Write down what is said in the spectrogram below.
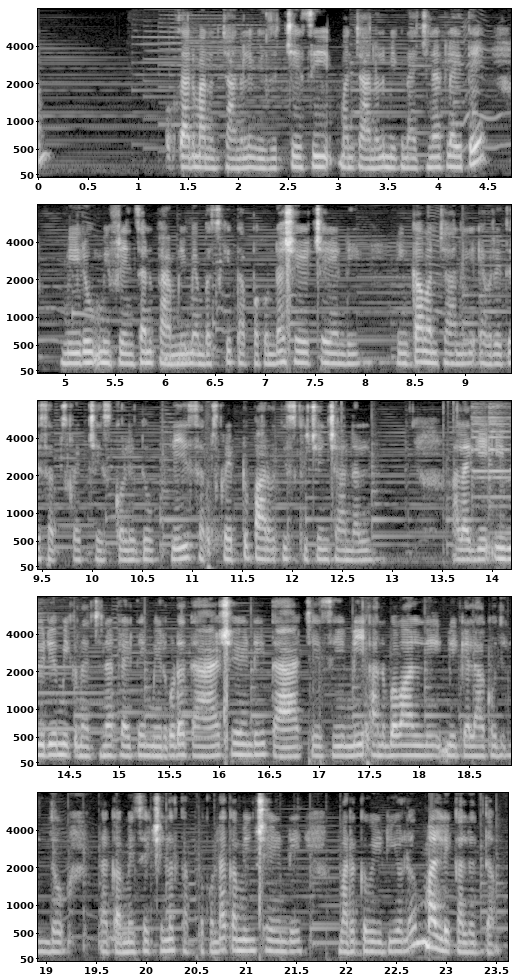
ఒకసారి మన ఛానల్ని విజిట్ చేసి మన ఛానల్ మీకు నచ్చినట్లయితే మీరు మీ ఫ్రెండ్స్ అండ్ ఫ్యామిలీ మెంబర్స్కి తప్పకుండా షేర్ చేయండి. ఇంకా మన ఛానల్ ఎవరైతే సబ్స్క్రైబ్ చేసుకోలేదు please subscribe to Parvati's kitchen channel అలాగే ఈ వీడియో మీకు నచ్చినట్లయితే మీరు కూడా తయారు చేయండి. తయారు చేసి మీ అనుభవాల్ని మీకు ఎలా కుదిరిందో నా కమెంట్ సెక్షన్లో తప్పకుండా కమెంట్ చేయండి. మరొక వీడియోలో మళ్ళీ కలుద్దాం.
